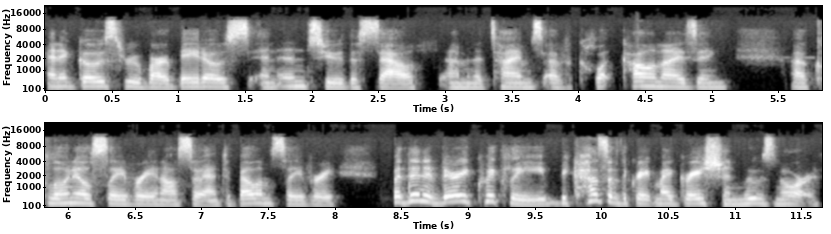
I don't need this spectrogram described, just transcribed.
And it goes through barbados and into the south um, in the times of colonizing uh, colonial slavery and also antebellum slavery. But then it very quickly because of the great migration moves north.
